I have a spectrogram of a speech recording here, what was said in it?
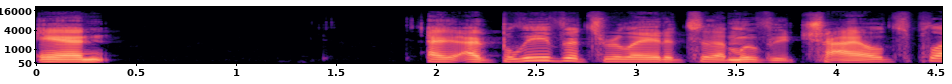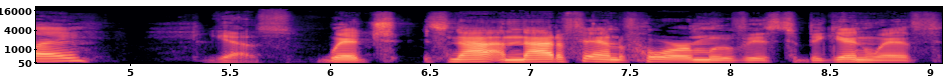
and I, I believe it's related to that movie Child's Play. Yes. which is not I'm not a fan of horror movies to begin with.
